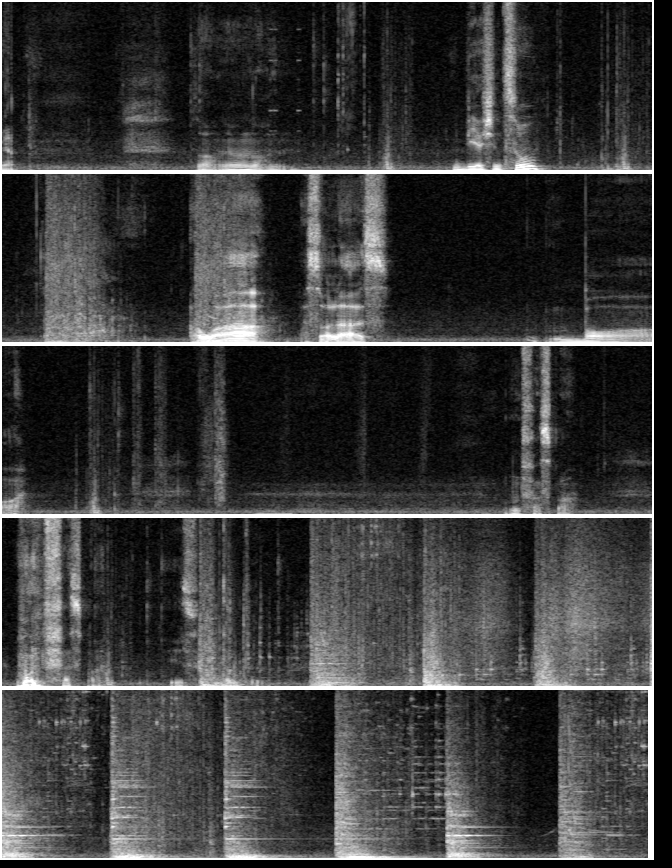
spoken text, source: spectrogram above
Ja. So, nehmen wir noch ein Bierchen zu. Aua, was soll das? Boah. Unfassbar. Unfassbar. Dieses verdammte.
